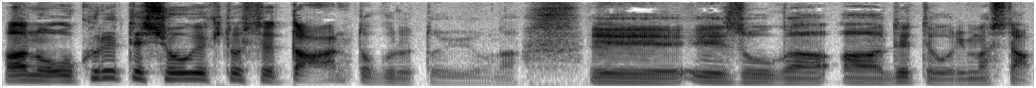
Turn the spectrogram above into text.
あの遅れて衝撃としてダーンとくるというような、えー、映像が出ておりました、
